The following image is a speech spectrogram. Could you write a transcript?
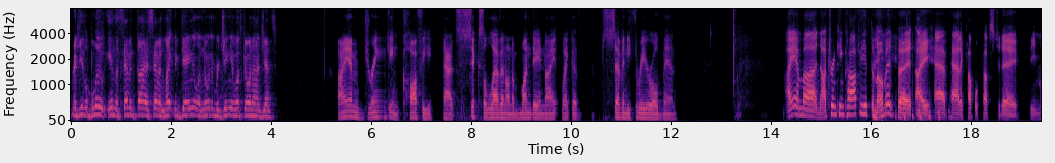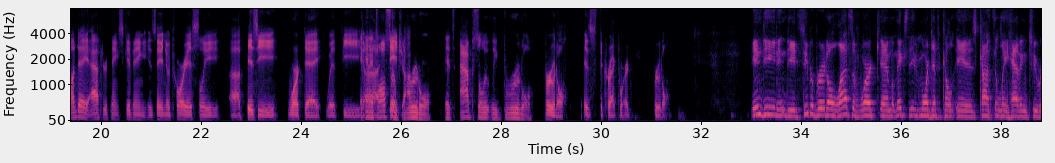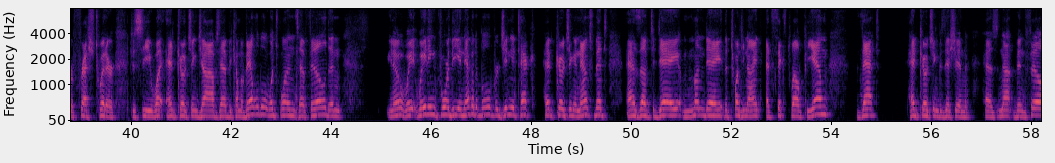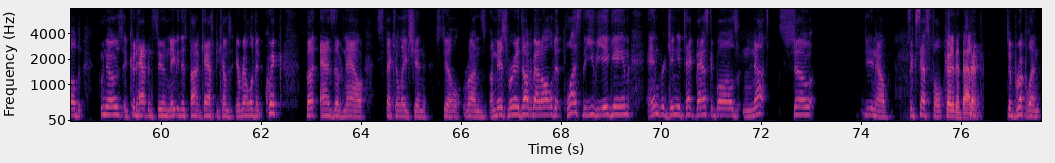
Ricky LeBlue in the 757, Mike McDaniel in Northern Virginia. What's going on, gents? I am drinking coffee at 6:11 on a Monday night like a 73-year-old man. I am uh, not drinking coffee at the moment, but I have had a couple cups today. The Monday after Thanksgiving is a notoriously uh, busy work day with the and it's uh, also day job. brutal. It's absolutely brutal. brutal is the correct word. Brutal. Indeed, indeed. Super brutal, lots of work. And what makes it even more difficult is constantly having to refresh Twitter to see what head coaching jobs have become available, which ones have filled, and, you know, wait, waiting for the inevitable Virginia Tech head coaching announcement as of today, Monday, the 29th at 6:12 p.m. That head coaching position has not been filled. Who knows? It could happen soon. Maybe this podcast becomes irrelevant quick. But as of now, speculation still runs amiss. We're going to talk about all of it, plus the UVA game and Virginia Tech basketball's not so, you know, successful Could have been better. trip to Brooklyn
